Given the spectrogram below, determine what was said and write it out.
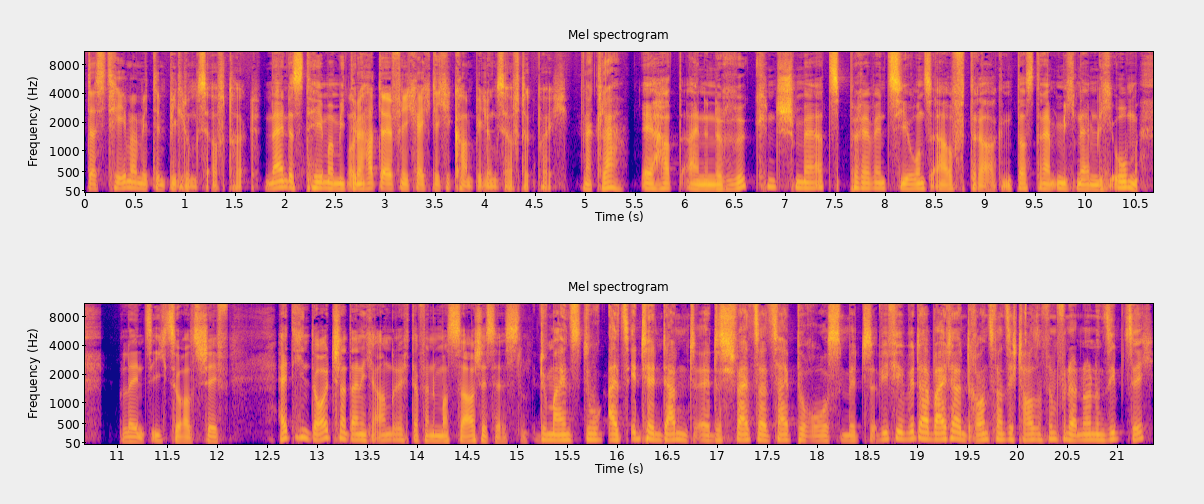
Das Thema mit dem Bildungsauftrag. Nein, das Thema mit Oder dem hat der öffentlich-rechtliche keinen Bildungsauftrag bei euch? Na klar. Er hat einen Rückenschmerzpräventionsauftrag. Und das treibt mich nämlich um. Lenz, ich so als Chef. Hätte ich in Deutschland eigentlich Anrecht auf einen Massagesessel? Du meinst du als Intendant äh, des Schweizer Zeitbüros mit wie vielen Mitarbeitern? 23.579.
